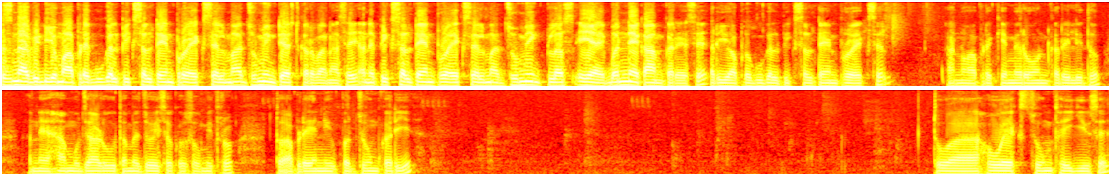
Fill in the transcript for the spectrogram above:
આજના વિડીયોમાં આપણે ગૂગલ પિક્સલ ટેન પ્રો એક્સેલમાં ઝૂમિંગ ટેસ્ટ કરવાના છે અને પિક્સલ ટેન પ્રો એક્સેલમાં ઝૂમિંગ પ્લસ એઆઈ બંને કામ કરે છે. રહ્યું આપણો Google Pixel ten pro XL આનો આપણે કેમેરો ઓન કરી લીધો અને હા મુજાડવું તમે જોઈ શકો છો મિત્રો. તો આપણે એની ઉપર ઝૂમ કરીએ. તો આ હો એક્સ ઝૂમ થઈ ગયું છે.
